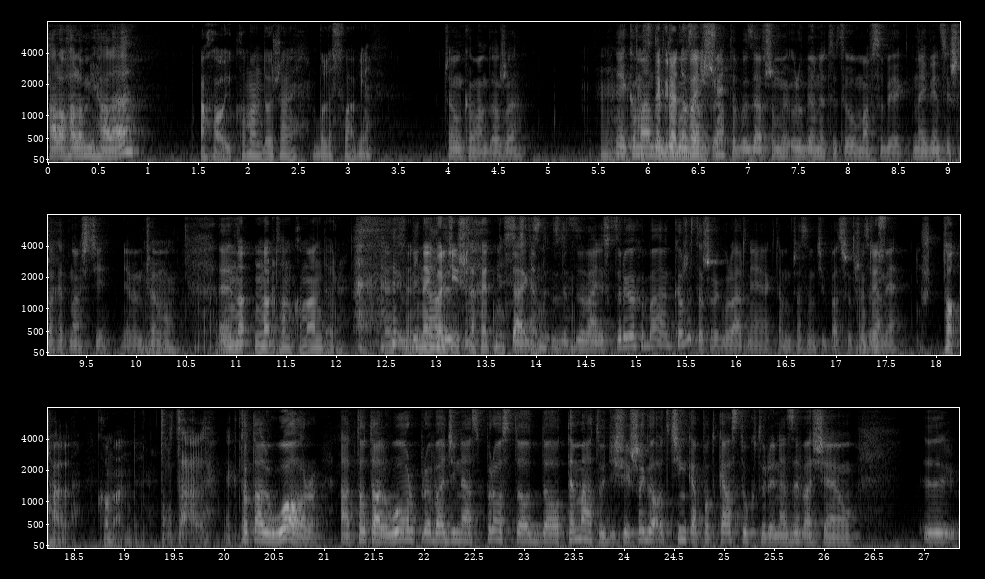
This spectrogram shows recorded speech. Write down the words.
Halo, halo Michale? Ahoj, komandorze Bolesławie. Czemu komandorze? Mm, Nie, to komandor to był, zawsze, to był zawsze mój ulubiony tytuł. Ma w sobie najwięcej szlachetności. Nie wiem czemu. Mm. No, Norton Commander. To jest Witamy. najbardziej szlachetny Tak, system. z- zdecydowanie. Z którego chyba korzystasz regularnie, jak tam czasem ci patrzę przez to jest ramię. już Total Commander. Total. Jak Total War. A Total War prowadzi nas prosto do tematu dzisiejszego odcinka podcastu, który nazywa się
